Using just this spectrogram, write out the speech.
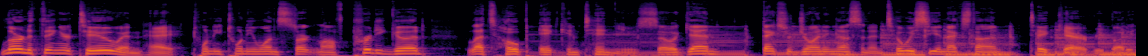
Learn a thing or two, and hey, 2021 starting off pretty good. Let's hope it continues. So, again, thanks for joining us, and until we see you next time, take care, everybody.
